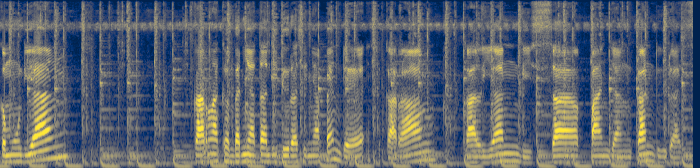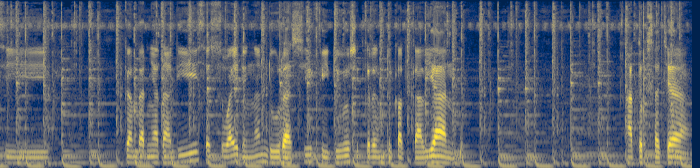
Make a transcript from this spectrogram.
kemudian karena gambarnya tadi durasinya pendek sekarang kalian bisa panjangkan durasi gambarnya tadi sesuai dengan durasi video screen record kalian. Atur saja.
